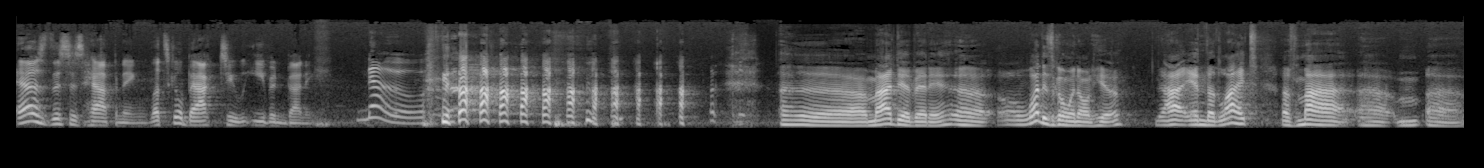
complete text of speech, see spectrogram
As this is happening, let's go back to even Benny. No. Uh, my dear Betty, uh, what is going on here? Uh, in the light of my uh, m- uh,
